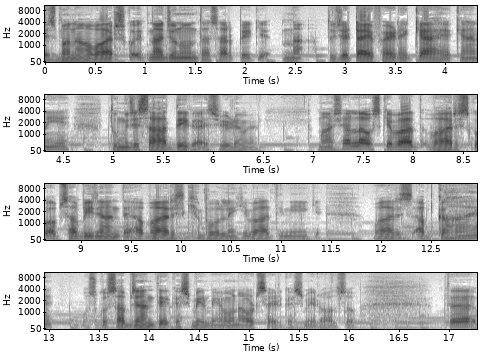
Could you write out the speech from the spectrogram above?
أسۍ بَناوو وارِس گوٚو اِتنا جنوٗن تھا سَر پے کہِ نہ تُجے ٹایفایڈ ہے کیٛاہ ہے کیٛاہ نہیں ہے تو مجھے ساتھ گا اِس ویٖڈیو میں ماشاء اللہ اُس کے بعد وارِس کو اب سبھی جانتے اب وارِس کے بولنے کی بات ہی نہیں ہے کہ وارِس اب کہاں ہے اُس کو سب جانتے کشمیٖر میں اِوٕن آوُٹ سایڈ کشمیٖر آلسو تہٕ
